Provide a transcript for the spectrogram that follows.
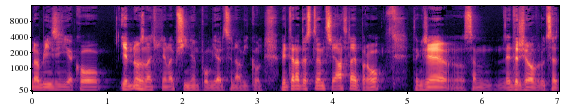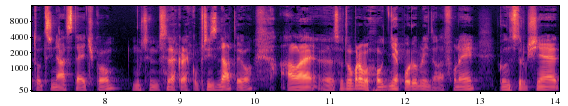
nabízí jako jednoznačně lepší ten poměr na výkon. My teda testujeme 13. Pro, takže jsem nedržel v ruce to 13. musím se takhle jako přiznat, jo, ale eh, jsou to opravdu hodně podobné telefony, konstrukčně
